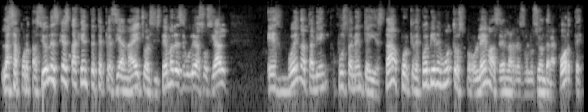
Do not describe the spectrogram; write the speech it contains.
Las aportaciones que esta gente tepeciana ha hecho al sistema de seguridad social es buena también, justamente ahí está, porque después vienen otros problemas en la resolución de la Corte.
